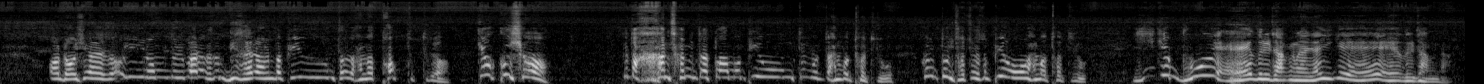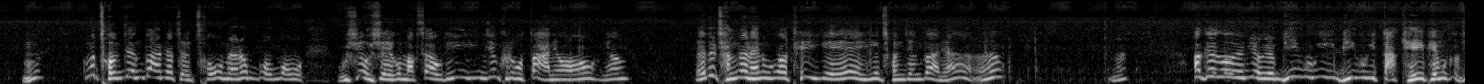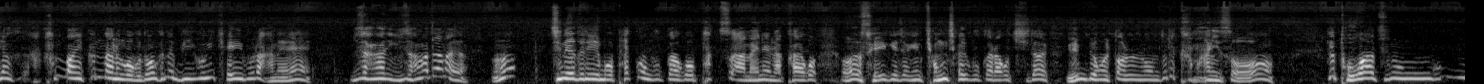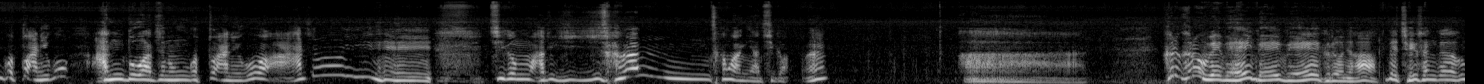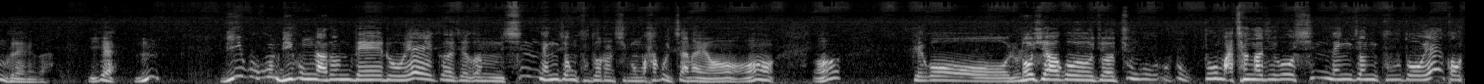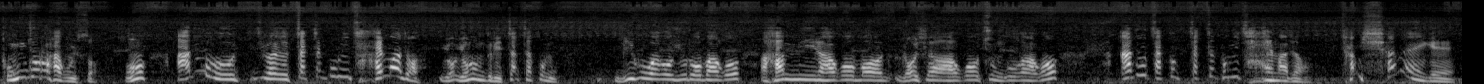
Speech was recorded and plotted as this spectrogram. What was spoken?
어 러시아에서 이놈들 봐라. 그래서 미사일 하는 거핑 터져. 한번 턱 터트려. 껴꾸셔 그또 한참 있다 또 한번 뿅 뜨면 또 한번 터트리고. 그럼 또 저쪽에서 뿅 한번 터트리고. 이게 뭐 애들 장난이야? 이게 애들 장난. 응? 뭐 전쟁도 저 처음에는 뭐뭐 으쌰으쌰 하고 막 싸우더니 이제 그런 것도 아니야 그냥 애들 장난하는 것 같아 이게 이게 전쟁도 아니야. 어? 어? 아 여기 미국이 미국이 딱 개입하면 그냥 한 방에 끝나는 거거든. 근데 미국이 개입을 안 해. 이상하지 이상하잖아요. 어? 지네들이 뭐 패권 국가고 박사맨에 낙하고 어, 세계적인 경찰 국가라고 지랄 왼병을 떨는 놈들이 가만히 있어. 도와주는 것도 아니고 안 도와주는 것도 아니고 아주 이, 지금 아주 이, 상한 상황이야 지금. 에? 아, 그래 그럼 왜왜 왜 왜 그러냐? 근데 제 생각은 그러는 거야. 이게 음? 미국은 미국 나름대로의 그 지금 신냉정 구도를 지금 하고 있잖아요. 어? 어? 그리고 러시아하고 저 중국도 마찬가지고 신냉전 구도에 거기 동조를 하고 있어. 어? 아주 짝짝꿍이 잘 맞아. 요, 요 놈들이 짝짝꿍이. 미국하고 유럽하고 한미하고 뭐 러시아하고 중국하고 아주 짝꿍 짝짝꿍이 잘 맞아. 참 희한해 이게.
